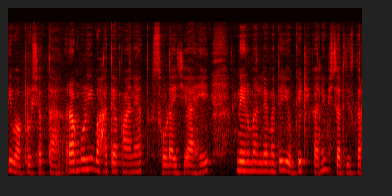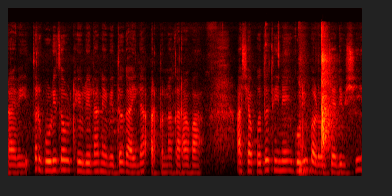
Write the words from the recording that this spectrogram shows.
ती वापरू शकता. रांगोळी वाहत्या पाण्यात सोडायची आहे. निर्माल्यामध्ये योग्य ठिकाणी विसर्जित करावी. तर गुढीजवळ ठेवलेला नैवेद्य गाईला अर्पण करावा. अशा पद्धतीने गुढीपाडव्याच्या दिवशी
